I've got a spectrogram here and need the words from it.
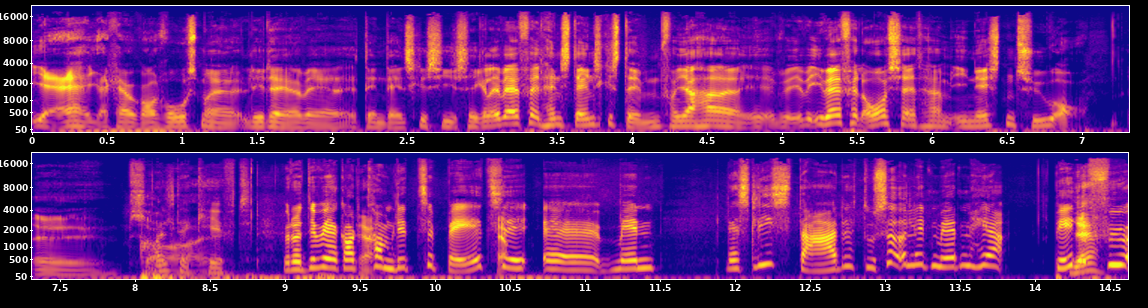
Ja, jeg kan jo godt rose mig lidt af at være den danske Zizek, eller i hvert fald hans danske stemme, for jeg har i hvert fald oversat ham i næsten 20 år. Øh, så, Hold da kæft. Ved du, det vil jeg godt ja. komme lidt tilbage til, ja. øh, men lad os lige starte. Du sidder lidt med den her. Bitte ja. fyr.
